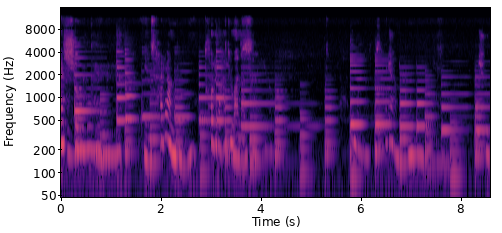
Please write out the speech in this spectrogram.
갈라쇼 얘 살이 안 보여 털이가 하도 많아서 살이 안 보여 쭉.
